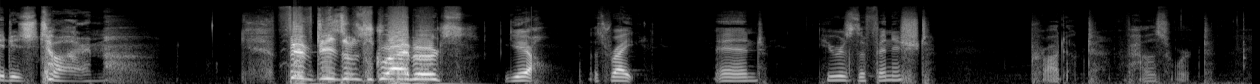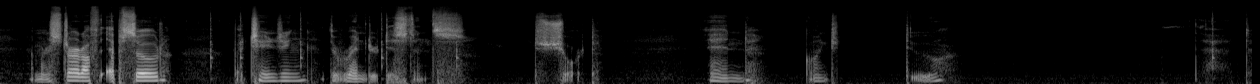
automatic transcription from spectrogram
It is time. 50 subscribers! Yeah, that's right. And here is the finished product of how this worked. I'm going to start off the episode by changing the render distance to short. And going to do that.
